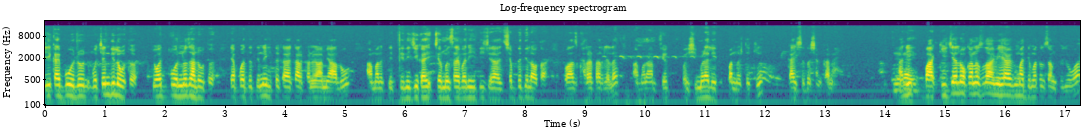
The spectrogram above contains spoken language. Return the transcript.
जे काय बोलून वचन दिलं होतं किंवा बोलणं झालं होतं त्या पद्धतीने इथं का कारखान्यावर आम्ही आलो. आम्हाला ते त्यांनी जे काही चेअरमन साहेबांनी ती शब्द दिला होता तो आज खरा ठरलेला आहे. आम्हाला आमचे पैसे मिळाले पन्नास टक्के. काही सुद्धा शंका नाही. आणि बाकीच्या लोकांना सुद्धा आम्ही या माध्यमातून सांगतो की बाबा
